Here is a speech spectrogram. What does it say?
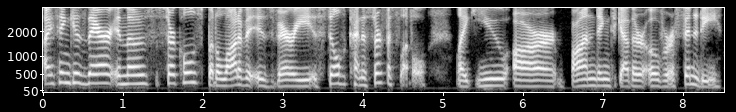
I think is there in those circles, but a lot of it is very is still kind of surface level. Like you are bonding together over affinity,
